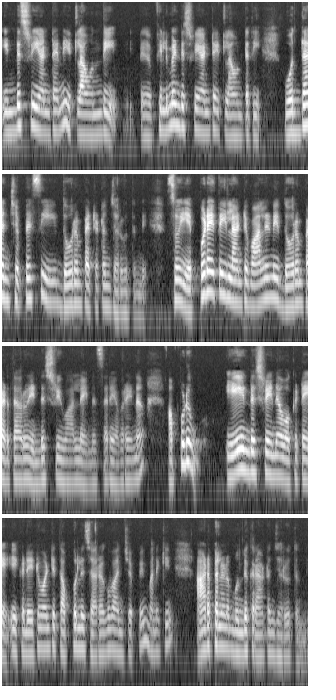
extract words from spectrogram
ఇండస్ట్రీ అంటేనే ఇట్లా ఉంది. ఫిల్మ్ ఇండస్ట్రీ అంటే ఇట్లా ఉంటుంది. వద్దని చెప్పేసి దూరం పెట్టడం జరుగుతుంది. సో ఎప్పుడైతే ఇలాంటి వాళ్ళని దూరం పెడతారో ఇండస్ట్రీ వాళ్ళైనా సరే ఎవరైనా అప్పుడు ఏ ఇండస్ట్రీ అయినా ఒకటే ఇక్కడ ఎటువంటి తప్పులు జరగవు అని చెప్పి మనకి ఆడపిల్లల ముందుకు రావడం జరుగుతుంది.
